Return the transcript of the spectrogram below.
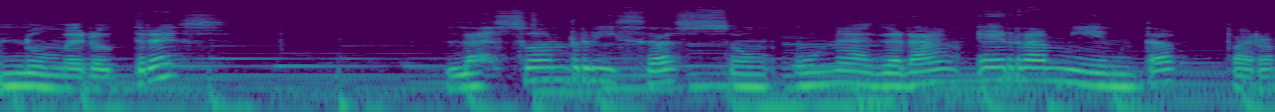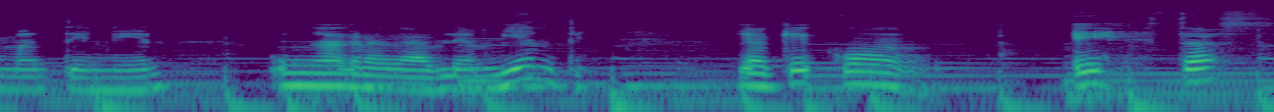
Número 3. Las sonrisas son una gran herramienta para mantener un agradable ambiente, ya que con estas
